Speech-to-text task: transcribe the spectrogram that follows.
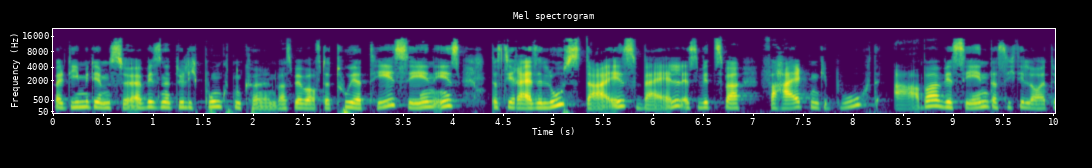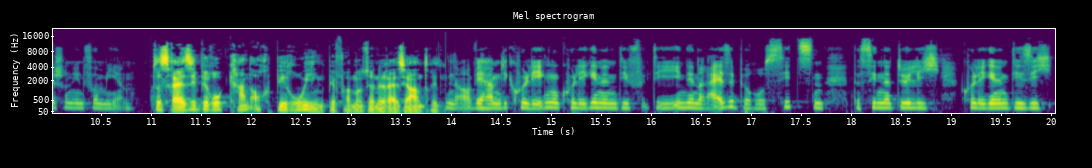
weil die mit ihrem Service natürlich punkten können. Was wir aber auf der TUI.at sehen, ist, dass die Reiselust da ist, weil es wird zwar Verhalten gebucht, aber wir sehen, dass sich die Leute schon informieren. Das Reisebüro kann auch beruhigen, bevor man so eine Reise antritt. Genau, wir haben die Kollegen und Kolleginnen, die, die in den Reisebüros sitzen. Das sind natürlich Kolleginnen, die sich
